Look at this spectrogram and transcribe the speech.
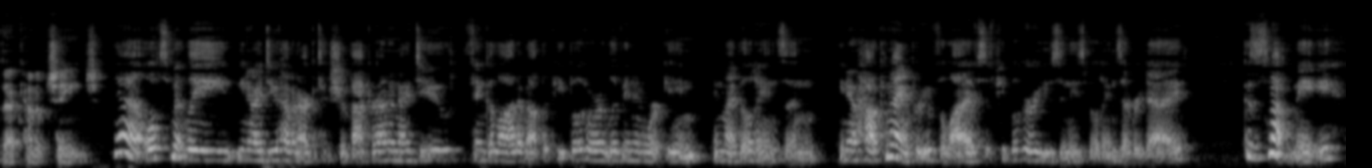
that kind of change? Yeah, ultimately, you know, I do have an architecture background and I do think a lot about the people who are living and working in my buildings and, you know, how can I improve the lives of people who are using these buildings every day? Because it's not me.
